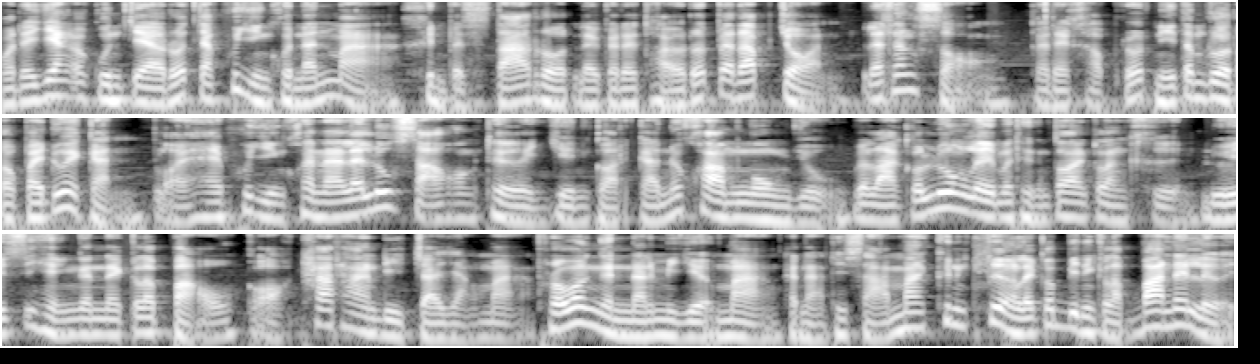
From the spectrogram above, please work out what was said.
ก็ได้แย่งเอากุญแจรถจากผู้หญิงคนนั้นมา ขึ้นไปสตาร์ทรถแล้วก็ได้ถอยรถไปรับจอนและทั้งสองก็ได้ขับรถหนีตำรวจออกไปด้วยกัน ปล่อยให้ผู้หญิงคนนั้นและลูกสาวของเธอยืนกอดกันด้วยความงงอยู่ เวลาก็ล่วงเลยมาถึงถึงตอนกลางคืนลุยส์เห็นเงินในกระเป๋าก็ออกท่าทางดีใจอย่างมาก เพราะว่าเงินนั้นมีเยอะมากขนาดที่สามารถขึ้นเครื่องแล้วก็บินกลับบ้านได้เลย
